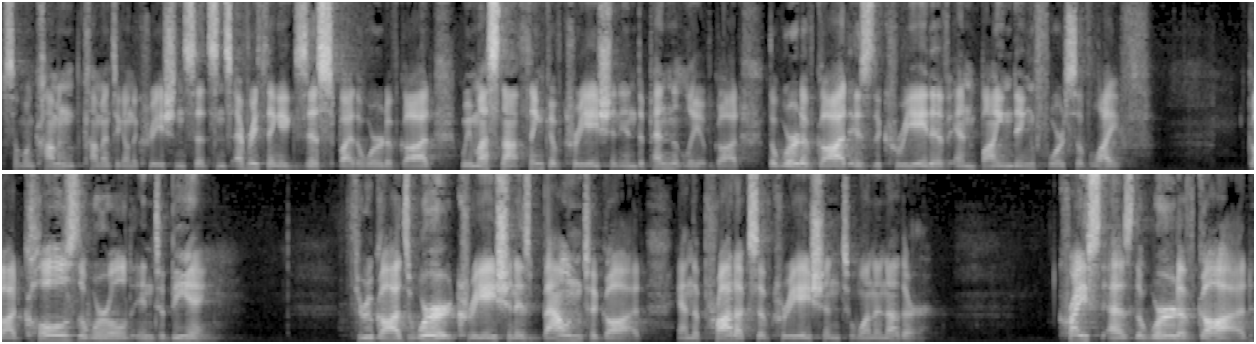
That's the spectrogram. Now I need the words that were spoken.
Someone comment, commenting on the creation said, Since everything exists by the Word of God, we must not think of creation independently of God. The Word of God is the creative and binding force of life. God calls the world into being. Through God's Word, creation is bound to God and the products of creation to one another. Christ, as the Word of God,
